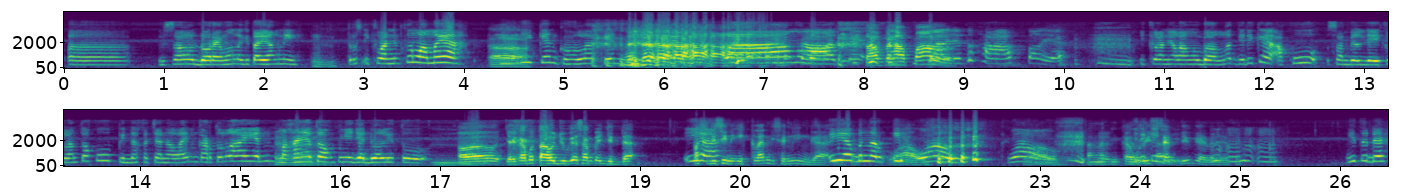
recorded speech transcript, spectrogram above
eh, misal Doraemon lagi tayang nih terus iklan itu kan lama ya Ah. ini Ken Kola Ken. Lama banget sampai hafal. Soalnya tuh hafal ya. iklannya lama banget jadi kayak aku sambil dia iklan tuh aku pindah ke channel lain kartun lain. Makanya tuh aku punya jadwal itu. Oh jadi kamu tahu juga sampai jeda? Pas Iya. di sini iklan di sini enggak? Iya bener. Ih Wow. wow. Wow, sangat kamu Jadi kayak- riset juga ternyata. Mm-mm. gitu deh.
